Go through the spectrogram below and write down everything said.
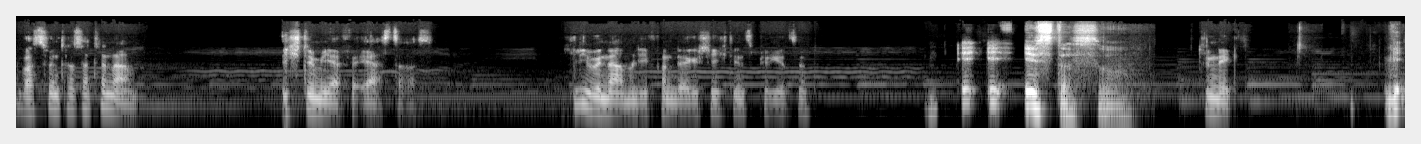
Was für interessante Namen. Ich stimme ja für Ersteres. Ich liebe Namen, die von der Geschichte inspiriert sind. I i ist das so? Du nickt. Wie,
